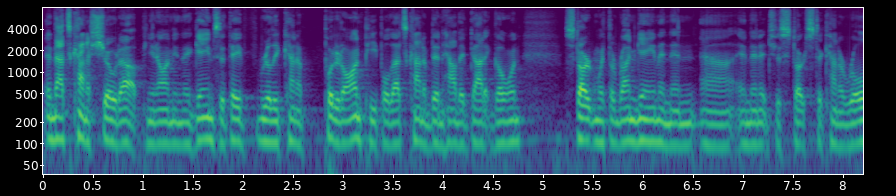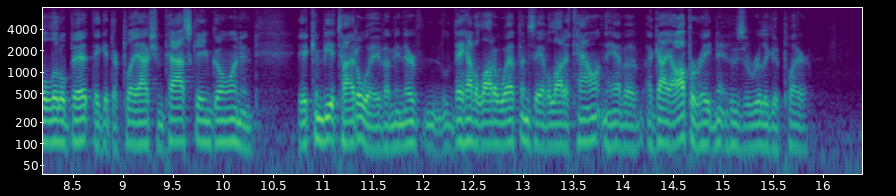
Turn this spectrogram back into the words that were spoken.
and that's kind of showed up. You know, I mean, the games that they've really kind of put it on people, that's kind of been how they've got it going. Starting with the run game, and then uh, and then it just starts to kind of roll a little bit. They get their play action pass game going, and it can be a tidal wave. I mean, they're they have a lot of weapons, they have a lot of talent, and they have a, a guy operating it who's a really good player.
